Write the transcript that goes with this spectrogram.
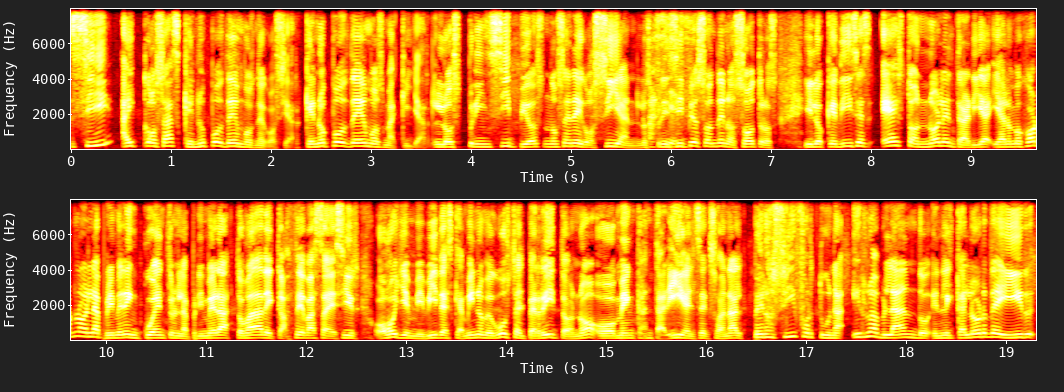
sí hay cosas que no podemos negociar, que no podemos maquillar. Los principios no se negocian, los Así principios son de nosotros. Y lo que dices, esto no le entraría, y a lo mejor no en la primer encuentro, en la primera tomada de café vas a decir, oye, en mi vida es que a mí no me gusta el perrito, ¿no? O me encantaría el sexo anal. Pero sí, Fortuna, irlo hablando, en el calor de ir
